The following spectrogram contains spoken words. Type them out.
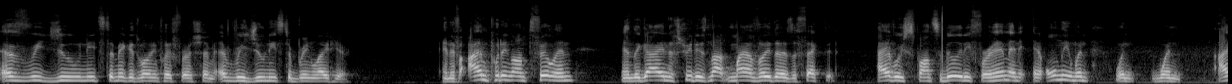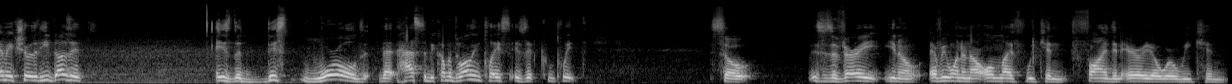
Every Jew needs to make a dwelling place for Hashem. Every Jew needs to bring light here. And if I'm putting on tefillin and the guy in the street is not, my avodah is affected. I have a responsibility for him, and, and only when, when, when I make sure that he does it, is the this world that has to become a dwelling place is it complete. So this is a very you know everyone in our own life we can find an area where we can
